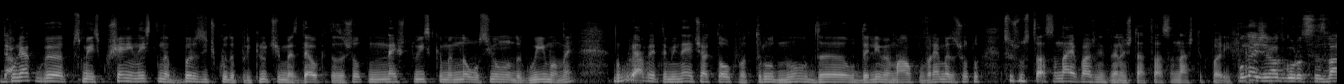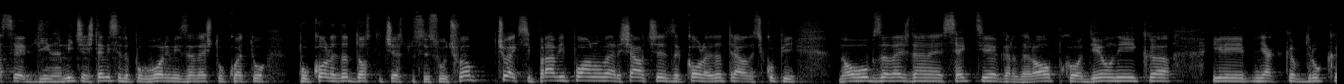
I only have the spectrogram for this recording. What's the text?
Да. Понякога сме изкушени наистина бързичко да приключим сделката, защото нещо искаме много силно да го имаме. Но повярвайте ми, не е чак толкова трудно да отделиме малко време, защото всъщност това са най-важните неща. Това са нашите пари. Понеже разговорът с вас е динамичен, ще ми се да поговорим и за нещо, което по коледа доста често се случва. Човек си прави планове, решава, че за коледа трябва да си купи ново обзавеждане, секция, гардероб, хладилник или някакъв друг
